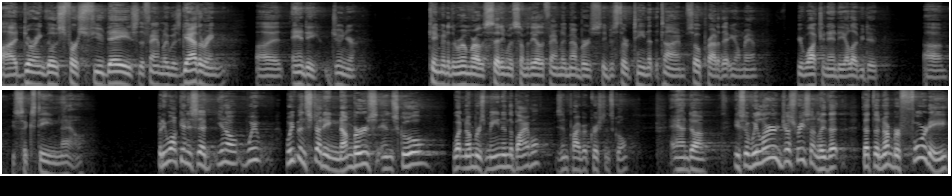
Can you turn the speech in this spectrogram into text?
Uh, during those first few days the family was gathering uh, Andy Jr. came into the room where I was sitting with some of the other family members. He was 13 at the time. So proud of that young man. You're watching Andy. I love you, dude. Um, he's 16 now. But he walked in and said, You know, we, we've been studying numbers in school, what numbers mean in the Bible. He's in private Christian school. And uh, he said, We learned just recently that, that the number 40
